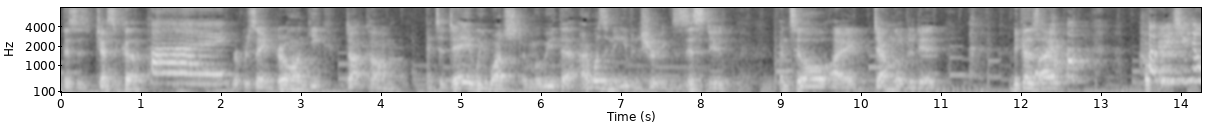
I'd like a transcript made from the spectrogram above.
This is Jessica, Hi! representing girlongeek.com. And today we watched a movie that I wasn't even sure existed until I downloaded it because I How did you know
